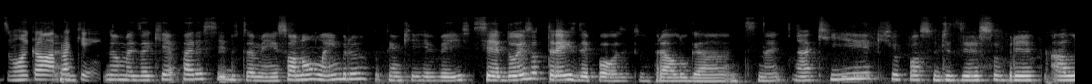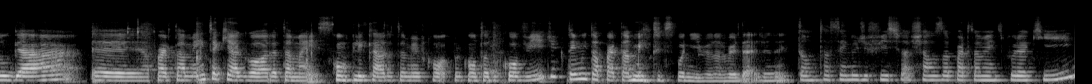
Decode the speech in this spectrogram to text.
Vocês vão reclamar pra quem? Não, mas aqui é parecido também. Eu só não lembro, eu tenho que rever isso, se é dois ou três depósitos para alugar antes, né? Aqui, o que eu posso dizer sobre alugar é, apartamento é que agora tá mais complicado também por, por conta do Covid. Tem muito apartamento disponível, na verdade, né? Então tá sendo difícil achar os apartamentos por aqui.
